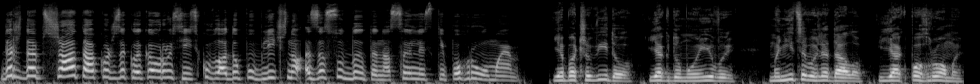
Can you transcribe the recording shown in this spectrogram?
Держдеп США також закликав російську владу публічно засудити насильницькі погроми. Я бачив відео, як думаю, і ви. Мені це виглядало як погроми.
